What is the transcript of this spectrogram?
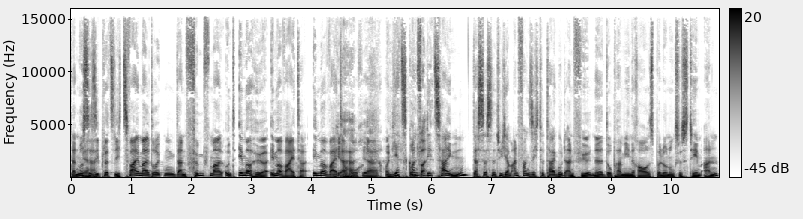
Dann musste Ja. sie plötzlich zweimal drücken, dann fünfmal und immer höher, immer weiter, immer weiter Ja, hoch. ja. Und jetzt konnten wa- die zeigen, dass das natürlich am Anfang sich total gut anfühlt, ne? Dopamin raus, Belohnungssystem an.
